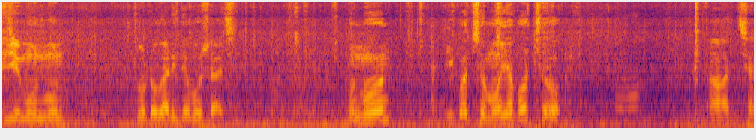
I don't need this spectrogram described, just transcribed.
এই যে মনমুন টোটো গাড়িতে বসে আছি। মনমুন কি করছ? মজা পড়ছো আচ্ছা।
